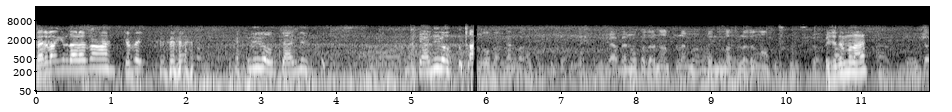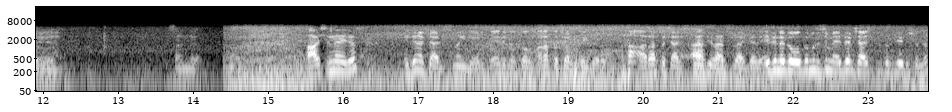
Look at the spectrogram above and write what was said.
Gariban gibi davransana lan köpek. Kendin ol kendin. Kendin ol. Dolarlar var 40 kuruş 35 kuruş. Ya ben o kadarını hatırlamıyorum. Benim hatırladığım 60 kuruştu. Üşüdün mü lan? Şeye sen de Abi şimdi nereye gidiyoruz? Edirne çarşısına gidiyoruz. ne edin oğlum Aras'la çarpıya gidiyoruz. Aras'ta çarşısına Aras'ta gidiyoruz çarşısı. arkadaşlar. Edirne'de olduğumuz için mi Edirne çarşısıdır diye düşündüm.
